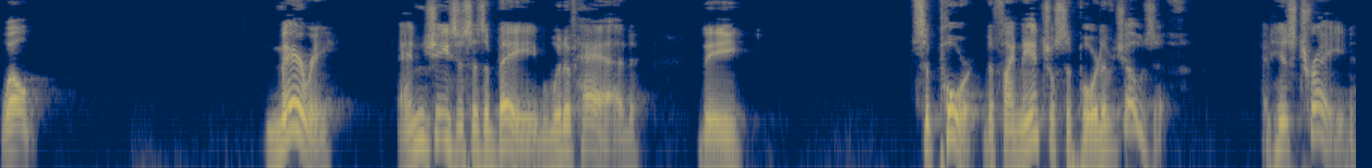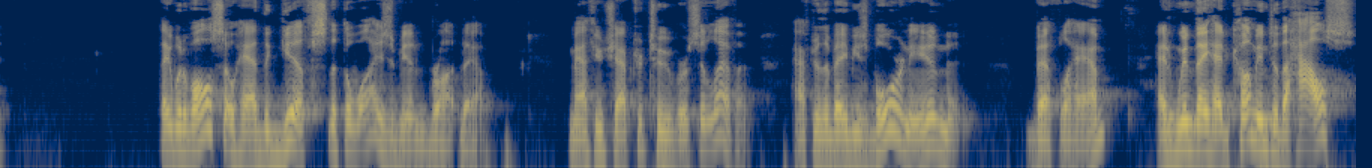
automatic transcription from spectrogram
Well, Mary and Jesus as a babe would have had the support, the financial support of Joseph and his trade. They would have also had the gifts that the wise men brought them. Matthew chapter 2 verse 11. After the baby's born in Bethlehem, and when they had come into the house,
